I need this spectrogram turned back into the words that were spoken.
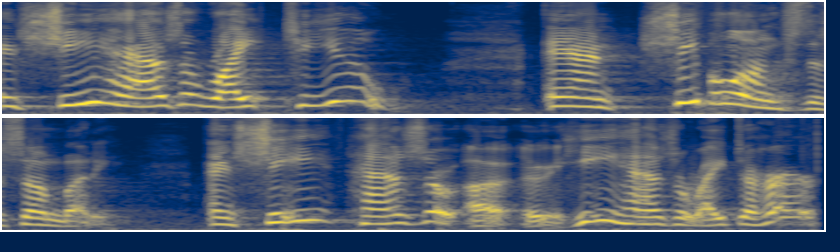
and she has a right to you and she belongs to somebody, and she has a, uh, he has a right to her.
